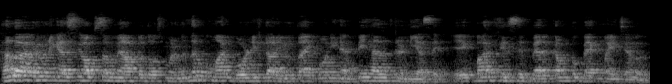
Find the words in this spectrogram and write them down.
हेलो एवरीवन कैसे हो आप सब? मैं आपका दोस्त Manvinder Kumar gold star youth icon in happy health India से एक बार फिर से welcome to back my channel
